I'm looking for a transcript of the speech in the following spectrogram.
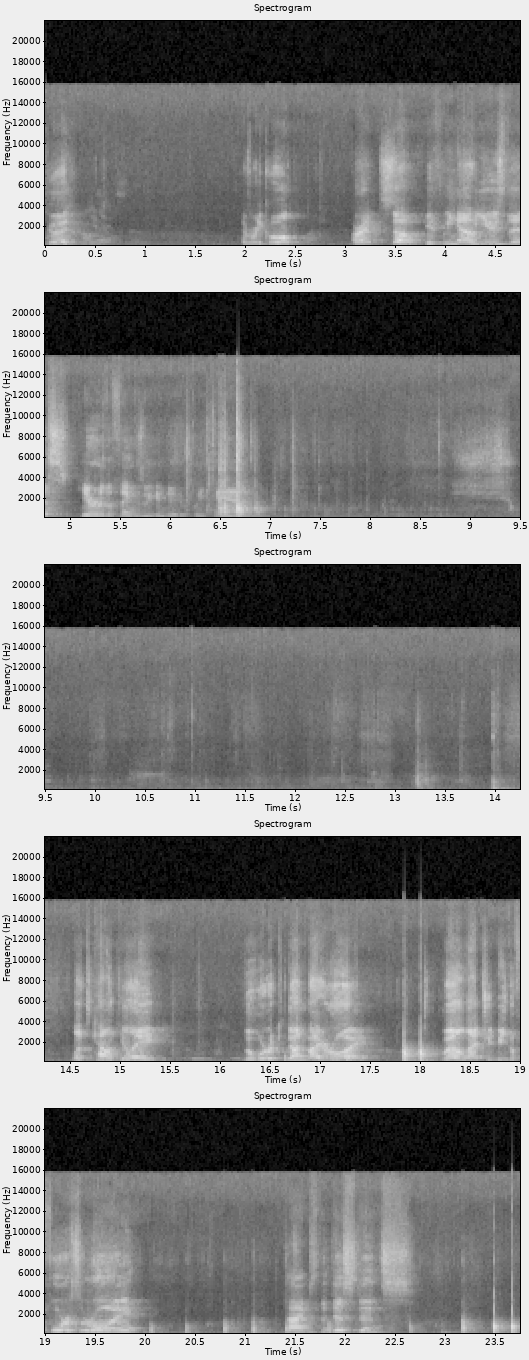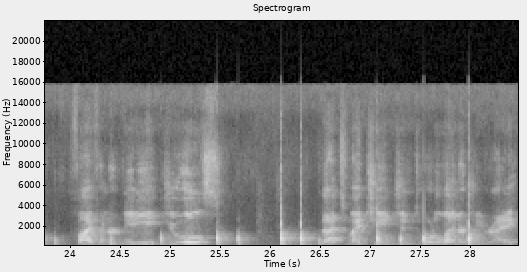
Good? Everybody cool? All right, so if we now use this, here are the things we can do. We can let's calculate the work done by Roy. Well, that should be the force of Roy times the distance, 588 joules. That's my change in total energy, right?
